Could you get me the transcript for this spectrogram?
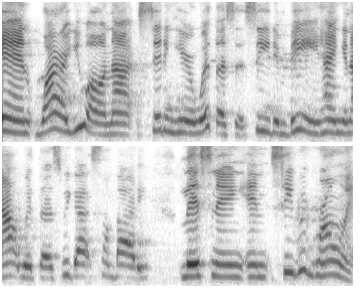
And why are you all not sitting here with us at Seed and Bean, hanging out with us? We got somebody listening, and see, we're growing.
